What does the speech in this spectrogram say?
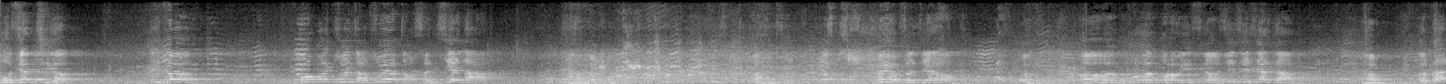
我想起了，那个我们村长说要找神仙呐，没有神仙哦，呃不不好意思哦，谢谢乡长，呃他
